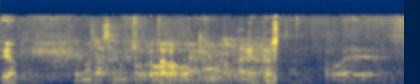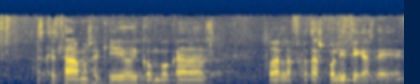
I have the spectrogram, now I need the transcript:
tío. Hemos así un poco... Suéltalo. Pues, es que estábamos aquí hoy convocadas todas las fuerzas políticas de,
